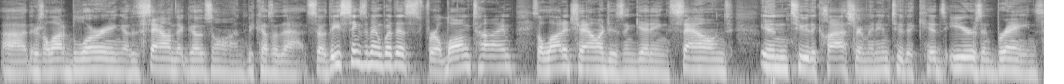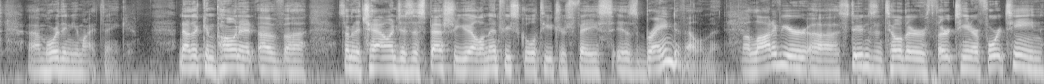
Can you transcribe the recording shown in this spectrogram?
uh, there's a lot of blurring of the sound that goes on because of that. So these things have been with us for a long time. There's a lot of challenges in getting sound into the classroom and into the kids' ears and brains, uh, more than you might think. Another component of uh, some of the challenges, especially you elementary school teachers face, is brain development. A lot of your uh, students until they're 13 or 14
